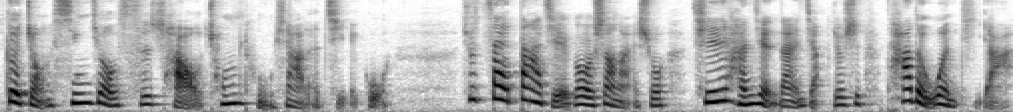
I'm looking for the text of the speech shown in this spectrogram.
各种新旧思潮冲突下的结果。就在大结构上来说，其实很简单讲，就是他的问题啊，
